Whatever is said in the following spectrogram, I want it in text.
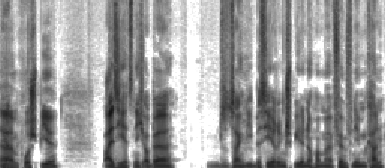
ähm, ja. pro Spiel. Weiß ich jetzt nicht, ob er sozusagen die bisherigen Spiele nochmal mal 5 nehmen kann.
